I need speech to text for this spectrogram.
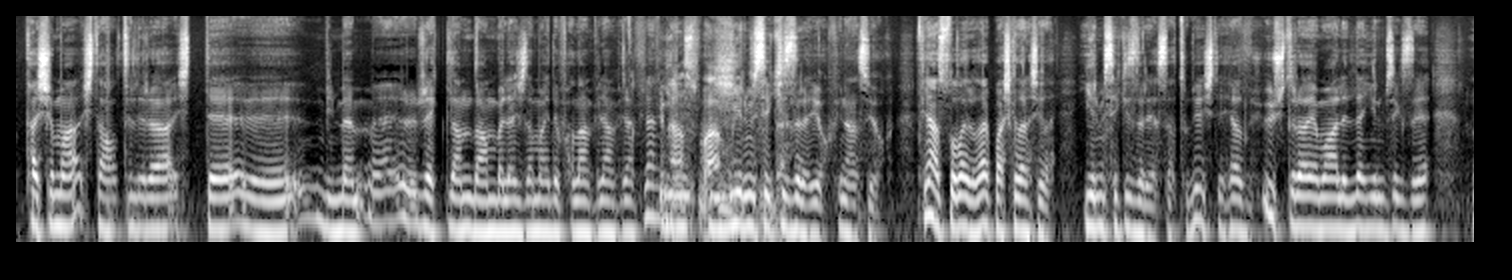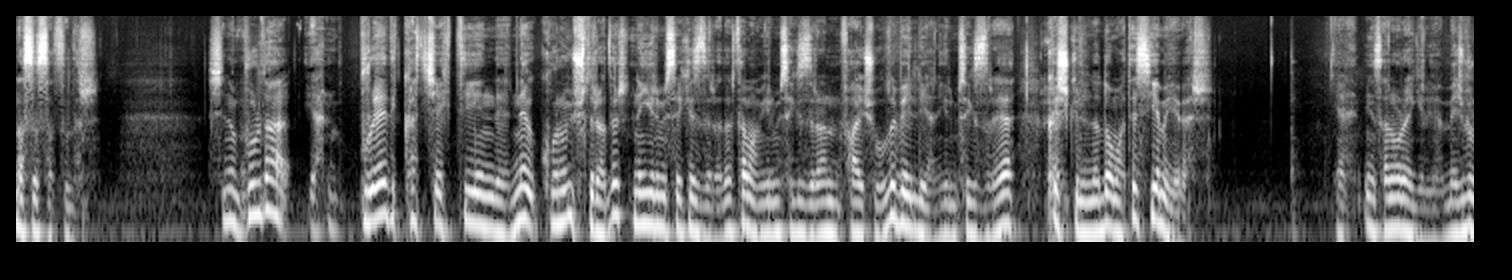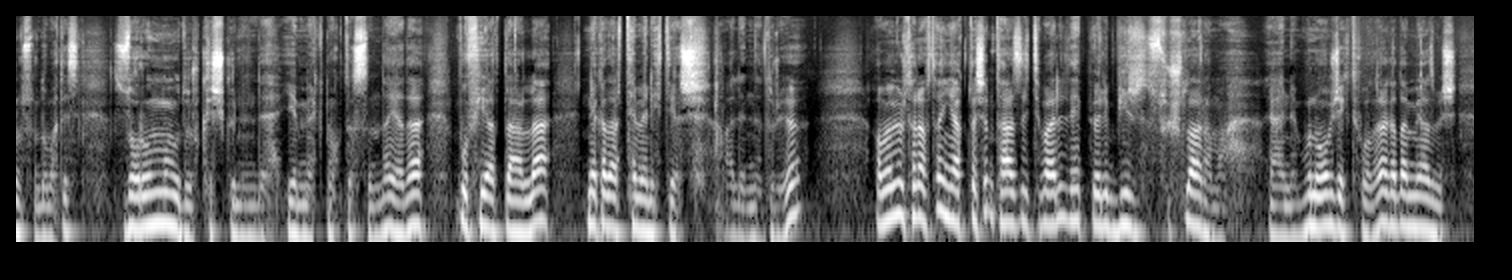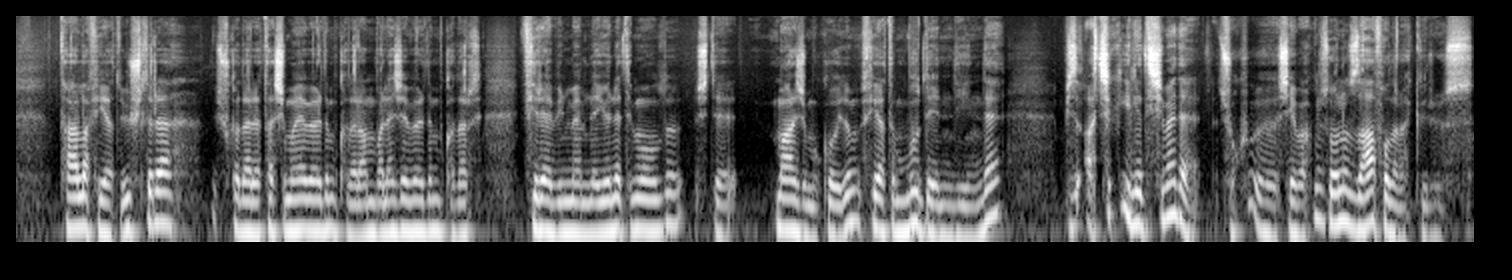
taşıma işte 6 lira işte e, bilmem e, reklamda ambalajlamaydı falan filan filan filan. Finans 20, var mı 28 içinde? lira yok finans yok. Finans dolaylı olarak başkalarına şeyler. 28 liraya satılıyor işte yazmış. 3 liraya mal edilen 28 liraya nasıl satılır? Şimdi burada yani buraya dikkat çektiğinde ne konu 3 liradır ne 28 liradır. Tamam 28 liranın fahiş olduğu belli yani 28 liraya evet. kış gününde domates yemeği ver. Yani insan oraya geliyor. Mecbur musun domates? Zorunlu mudur kış gününde yemek noktasında ya da bu fiyatlarla ne kadar temel ihtiyaç halinde duruyor. Ama bir taraftan yaklaşım tarzı itibariyle hep böyle bir suçlu arama. Yani bunu objektif olarak adam yazmış. Tarla fiyatı 3 lira. Şu kadar taşımaya verdim, bu kadar ambalaja verdim, bu kadar fire bilmem ne yönetimi oldu. İşte marjımı koydum. Fiyatım bu dendiğinde biz açık iletişime de çok e, şey bakmıyoruz. Onu zaaf olarak görüyoruz.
